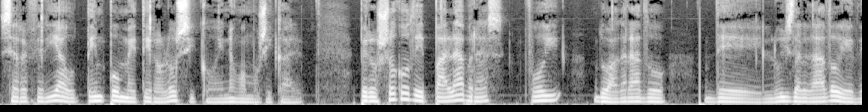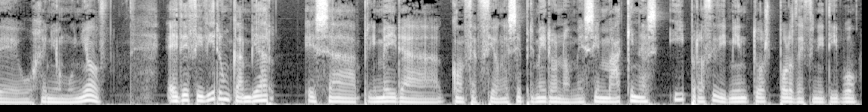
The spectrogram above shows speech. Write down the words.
se refería ao tempo meteorolóxico e non ao musical. Pero o xogo de palabras foi do agrado de Luis Delgado e de Eugenio Muñoz, e decidiron cambiar esa primeira concepción, ese primeiro nome, ese máquinas e procedimientos polo definitivo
